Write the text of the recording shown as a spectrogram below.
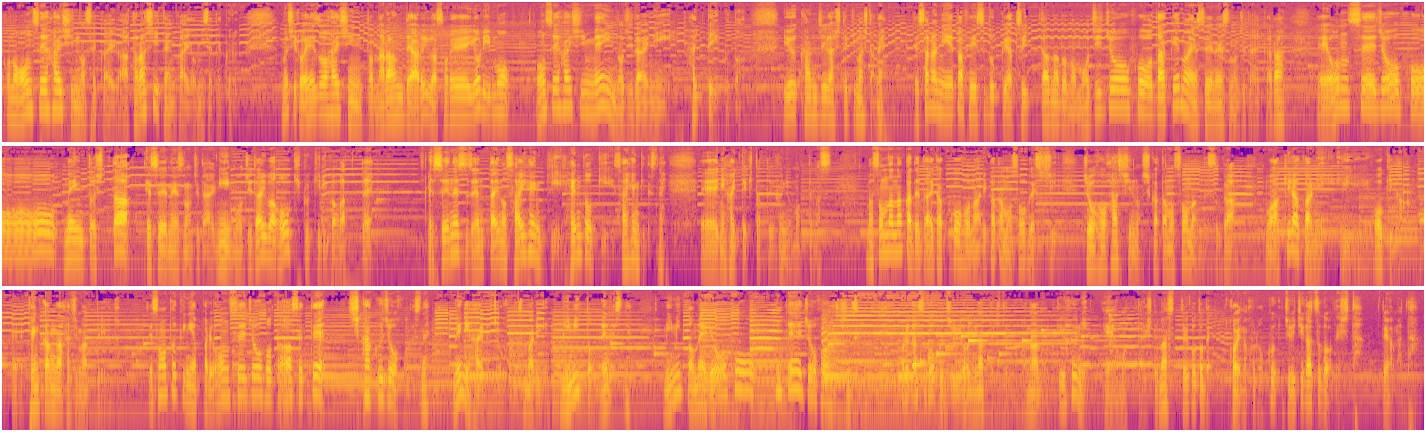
この音声配信の世界が新しい展開を見せてくる。むしろ映像配信と並んで、あるいはそれよりも、音声配信メインの時代に入っていくという感じがしてきましたね。でさらに言えば Facebook や Twitter などの文字情報だけの SNS の時代から、えー、音声情報をメインとした SNS の時代にもう時代は大きく切り替わって SNS 全体の再編期変動期再編期ですね、えー、に入ってきたというふうに思ってます。まあ、そんな中で大学広報の在り方もそうですし情報発信の仕方もそうなんですがもう明らかに大きな転換が始まっていると。でその時にやっぱり音声情報と合わせて視覚情報ですね。目に入る情報つまり耳と目ですね。耳と目両方で情報を発信する。これがすごく重要になってきてるのかななんていうふうに思ったりしてます。ということで声の付録11月号でした。ではまた。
